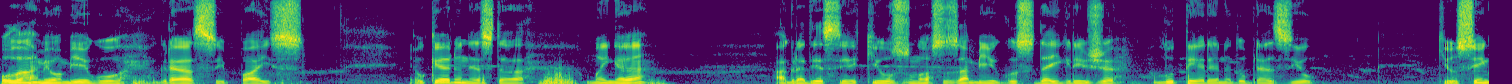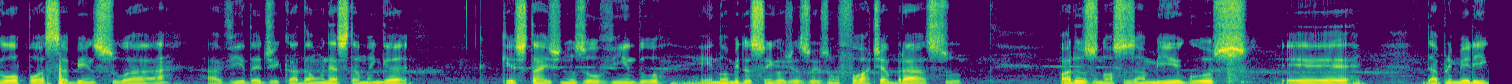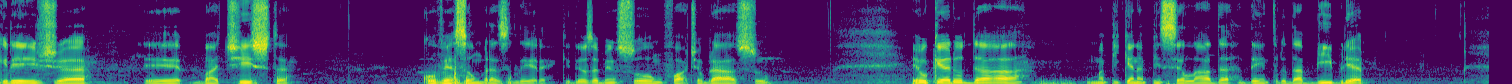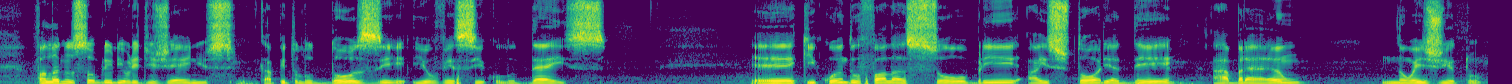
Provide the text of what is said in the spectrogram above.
Olá, meu amigo, graça e paz. Eu quero nesta manhã agradecer aqui os nossos amigos da Igreja Luterana do Brasil. Que o Senhor possa abençoar a vida de cada um nesta manhã que estás nos ouvindo, em nome do Senhor Jesus. Um forte abraço para os nossos amigos. É, da primeira igreja é, batista, conversão brasileira. Que Deus abençoe, um forte abraço. Eu quero dar uma pequena pincelada dentro da Bíblia, falando sobre o livro de Gênesis, capítulo 12 e o versículo 10. É, que quando fala sobre a história de Abraão no Egito.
